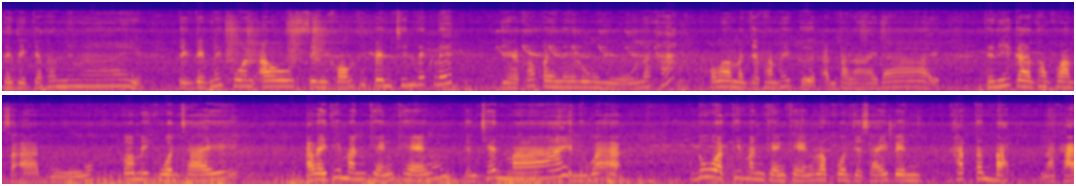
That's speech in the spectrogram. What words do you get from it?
เด็กๆจะทำยังไง เด็กๆไม่ควรเอาสิ่งของที่เป็นชิ้นเล็ก ๆ แย่เข้าไปในรูหูนะคะ เพราะว่ามันจะทำให้เกิดอันตรายได้ ทีนี้การทำความสะอาดหูก็ไม่ควรใช้อะไรที่มันแข็งๆอย่างเช่นไม้หรือว่าลวดที่มันแข็งๆเราควรจะใช้เป็นคัตติ้ลบัตนะคะ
